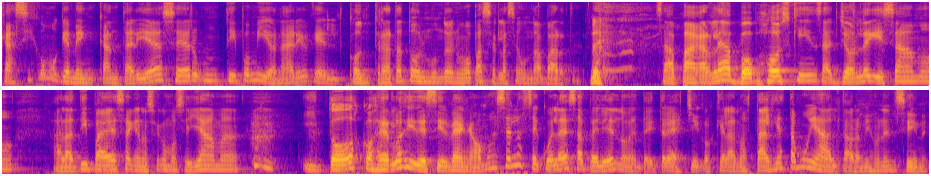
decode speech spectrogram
casi como que me encantaría ser un tipo millonario que contrata a todo el mundo de nuevo para hacer la segunda parte. o sea, pagarle a Bob Hoskins, a John Leguizamo, a la tipa esa que no sé cómo se llama, y todos cogerlos y decir, venga, vamos a hacer la secuela de esa peli del 93, chicos, que la nostalgia está muy alta ahora mismo en el cine.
